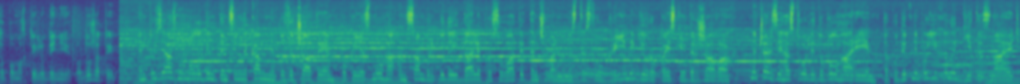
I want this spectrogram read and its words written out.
допомогти людині одужати. Ентузіазму молодим танцівникам не позичати. Поки є змога, ансамбль буде й далі просувати танцювальне мистецтво України в європейських державах. На черзі гастролі до Болгарії. Та куди б не поїхали, діти знають,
